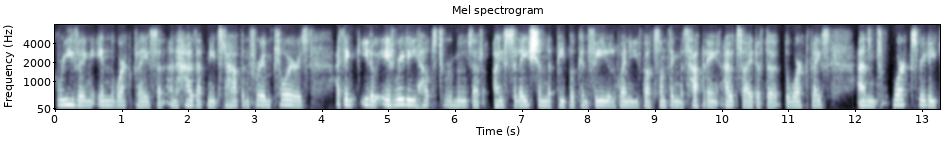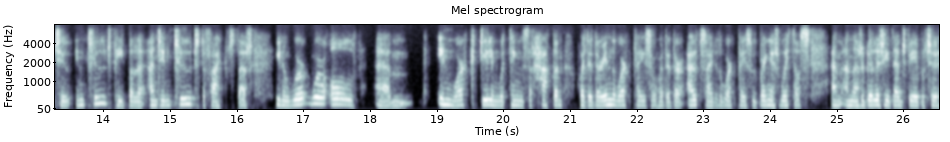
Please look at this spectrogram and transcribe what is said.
grieving in the workplace and, and how that needs to happen for employers i think you know it really helps to remove that isolation that people can feel when you've got something that's happening outside of the, the workplace and works really to include people and include the fact that you know we're we're all um, in work dealing with things that happen, whether they're in the workplace or whether they're outside of the workplace. We bring it with us. Um, and that ability then to be able to,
